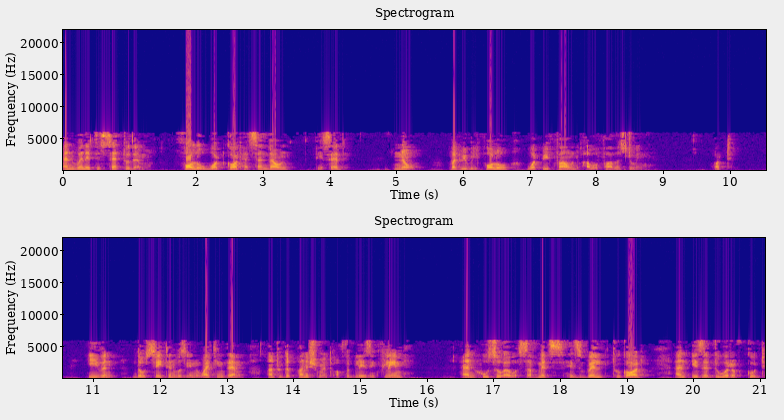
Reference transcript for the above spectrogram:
And when it is said to them, follow what God has sent down, they said, no, but we will follow what we found our fathers doing. What? Even though Satan was inviting them unto the punishment of the blazing flame, and whosoever submits his will to God and is a doer of good,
